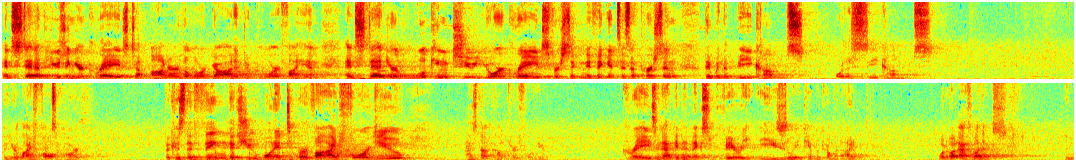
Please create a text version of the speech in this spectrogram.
instead of using your grades to honor the Lord God and to glorify Him, instead you're looking to your grades for significance as a person, then when the B comes or the C comes, then your life falls apart. Because the thing that you wanted to provide for you has not come through for you. Grades and academics very easily can become an idol. What about athletics? In,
